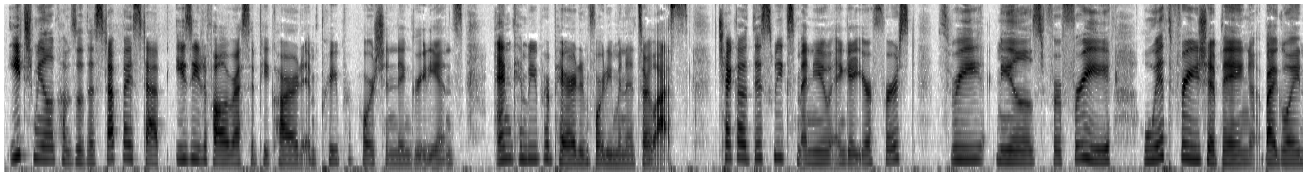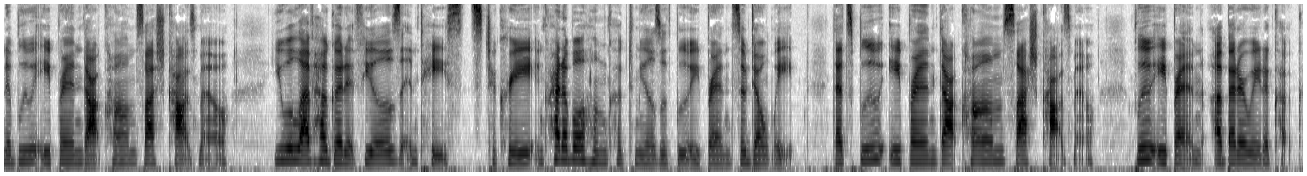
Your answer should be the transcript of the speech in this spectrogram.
Each meal comes with a step by step, easy to follow recipe card and pre proportioned ingredients and can be prepared in 40 minutes or less. Check out this week's menu and get your first three meals for free with free shipping by going to blueapron.com slash Cosmo. You will love how good it feels and tastes to create incredible home cooked meals with Blue Apron, so don't wait. That's blueapron.com slash Cosmo. Blue Apron, a better way to cook.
